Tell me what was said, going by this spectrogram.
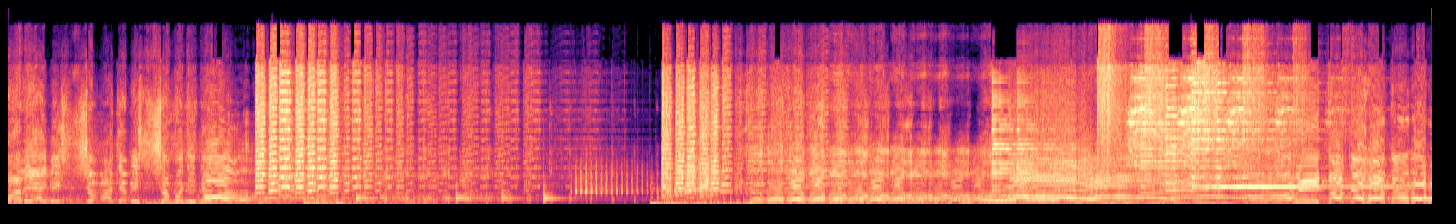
আমি এই বিশ্ব মাঝে আমি তোকে হতে দেব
